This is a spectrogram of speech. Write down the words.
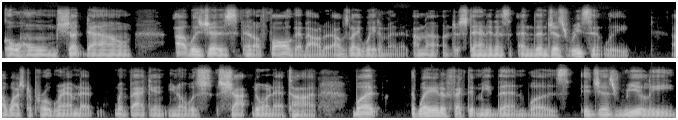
go home, shut down. I was just in a fog about it. I was like, wait a minute, I'm not understanding this. And then just recently, I watched a program that went back and, you know, was shot during that time. But the way it affected me then was it just really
